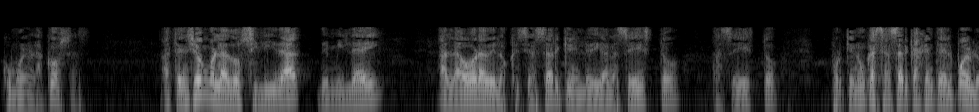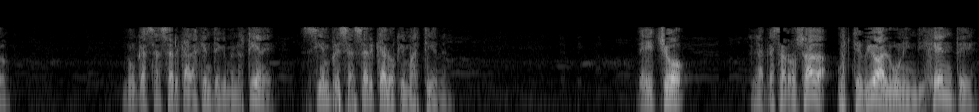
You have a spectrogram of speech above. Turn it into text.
cómo eran las cosas. Atención con la docilidad de mi ley a la hora de los que se acerquen y le digan hace esto, hace esto, porque nunca se acerca a gente del pueblo, nunca se acerca a la gente que menos tiene, siempre se acerca a los que más tienen. De hecho, en la Casa Rosada, ¿usted vio a algún indigente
